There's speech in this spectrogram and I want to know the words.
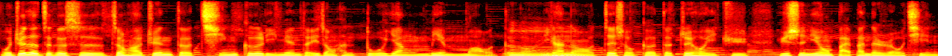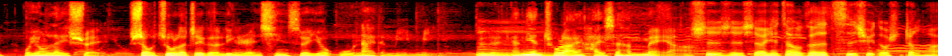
我觉得这个是郑华娟的情歌里面的一种很多样面貌的哦。嗯、你看哦，这首歌的最后一句，于是你用百般的柔情，我用泪水。守住了这个令人心碎又无奈的秘密，对不对？嗯、你看念出来还是很美啊！是是是，而且这首歌的词曲都是郑华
